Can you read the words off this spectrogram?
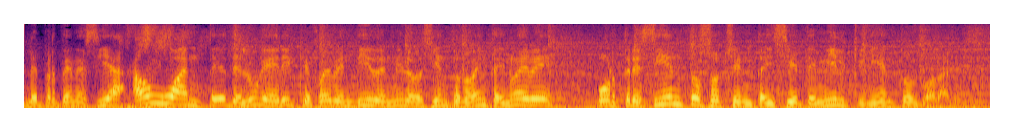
le pertenecía a un guante de Lou Gehrig que fue vendido en 1999 por 387.500 dólares.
